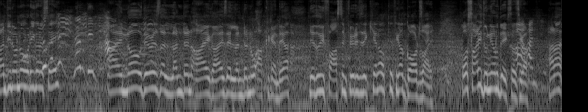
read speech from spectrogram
ਹਾਂਜੀ no no what are you gonna say London. I know there is a London Eye guys ਇਹ ਲੰਡਨ ਨੂੰ ਅੱਖ ਕਹਿੰਦੇ ਆ ਜੇ ਤੁਸੀਂ ਫਾਸਟ ਐਂਡ ਫਿਊਰੀਅਸ ਦੇਖੀਏ ਨਾ ਉੱਥੇ ਸੀਗਾ ਗੋਡਸ ਆਈ ਉਹ ਸਾਰੀ ਦੁਨੀਆ ਨੂੰ ਦੇਖ ਸਕਦਾ ਸੀਗਾ ਹਾਂਜੀ। ਹਨਾ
